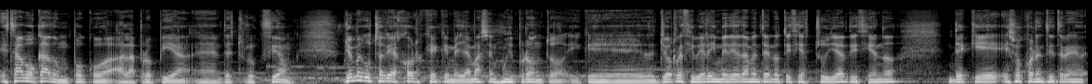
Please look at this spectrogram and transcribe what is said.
está abocado un poco a la propia eh, destrucción. Yo me gustaría, Jorge, que me llamases muy pronto y que yo recibiera inmediatamente noticias tuyas diciendo de que esos 43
